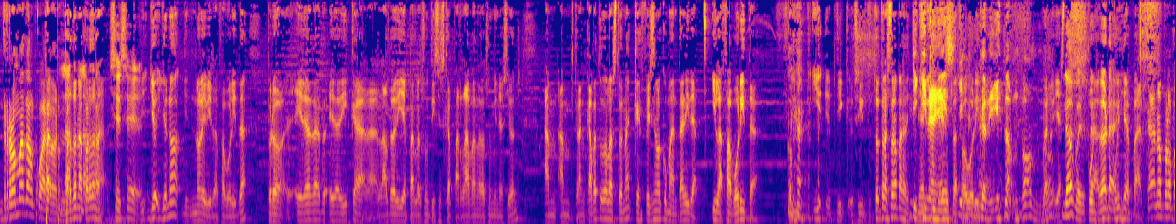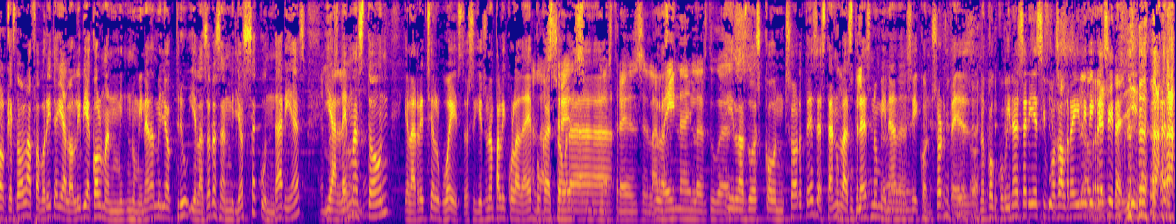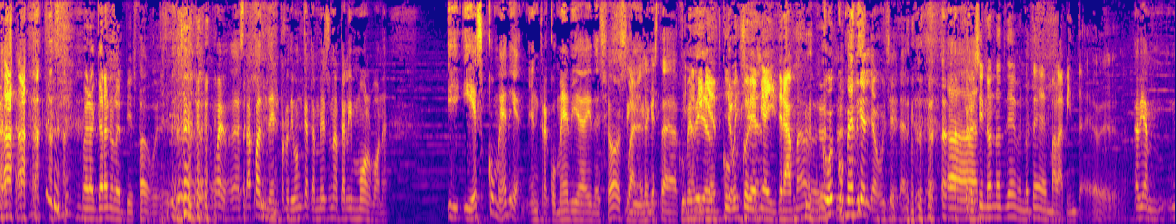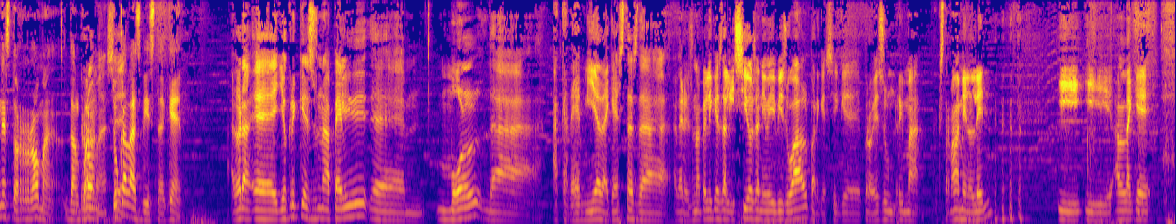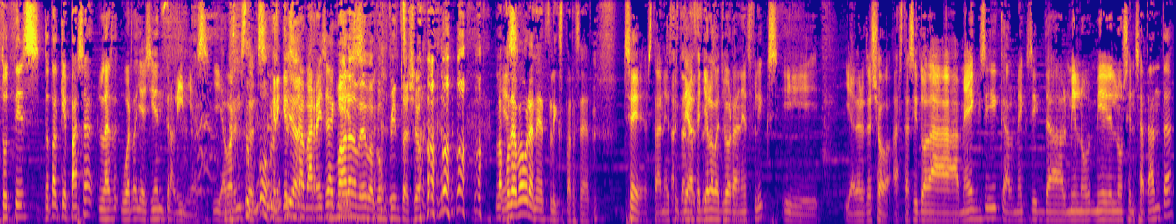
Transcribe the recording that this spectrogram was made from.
Roma del Quarón. La- Perdona, la- perdona. sí, sí. Jo, jo no, no l'he vist, la favorita, però he de, he de dir que l'altre dia per les notícies que parlaven de les nominacions em, em trencava tota l'estona que fessin el comentari de i la favorita. Com, i, i, o sigui, tota l'estona pensant, I quina, és, la favorita? Que diguin el nom, no? Bueno, ja No, però, punt, a veure- punt i a part. Ah, no, però pel que es veu la favorita hi ha l'Olivia Colman mi- nominada a millor actriu i aleshores en millors secundàries Emma hi ha Stone, l'Emma no? Stone i la Rachel Weisz. O sigui, és una pel·lícula d'època les sobre... Les tres, la les- reina i les dues... I les dues consortes estan les Concubines, tres nominades. no? Sí, consortes. No, concubina seria si fos el rei i li vinguessin allí. Bueno, encara no l'hem vist, Pau. bueno, està pendent, però diuen que també és una pel·li molt bona. I, i és comèdia, entre comèdia i d'això. O sigui, Bueno, és aquesta fina comèdia línia, com- lleugera. comèdia i drama. co- comèdia lleugera. Però Uh, sí, no, no, té, no té mala pinta. Eh? aviam, Néstor, Roma, del Roma, qual tu sí. que l'has vista, què? A veure, eh, jo crec que és una pel·li eh, molt d'acadèmia, d'aquestes de... A veure, és una pel·li que és deliciosa a nivell visual, perquè sí que... però és un ritme extremadament lent, i, i en la que tot, és, tot el que passa l'has- ho has de llegir entre línies. I llavors doncs, crec que és una barreja que Mare és... meva, com pinta això. La És- podeu veure a Netflix, per cert. Sí, està a Netflix. Està a Ja, de fet, Netflix. jo la vaig veure a Netflix i, i a veure, és això, està situada a Mèxic, al Mèxic del 19, 1970,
